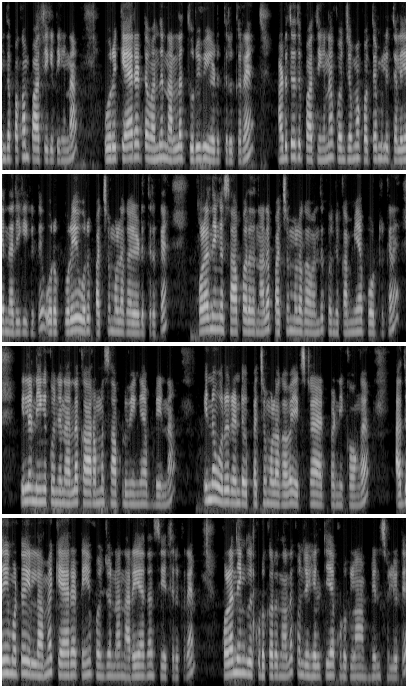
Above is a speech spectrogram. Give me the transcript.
இந்த பக்கம் பார்த்துக்கிட்டிங்கன்னா ஒரு கேரட்டை வந்து நல்லா துருவி எடுத்துருக்கிறேன். அடுத்தது பார்த்தீங்கன்னா கொஞ்சமாக கொத்தமல்லி தலையை நறுக்கிக்கிட்டு ஒரு ஒரே ஒரு பச்சை மிளகாய் எடுத்திருக்கேன். குழந்தைங்க சாப்பிட்றதுனால பச்சை மிளகாய் வந்து கொஞ்சம் கம்மியாக போட்டிருக்கேன். இல்லை நீங்கள் கொஞ்சம் நல்லா காரமாக சாப்பிடுவீங்க அப்படின்னா இன்னும் ஒரு ரெண்டு பச்சை மிளகாவை எக்ஸ்ட்ரா ஆட் பண்ணிக்கோங்க. அதே மட்டும் இல்லாமல் கேரட்டையும் கொஞ்சம் நான் நிறையா தான் சேர்த்துருக்குறேன். குழந்தைங்களுக்கு கொடுக்கறதுனால கொஞ்சம் ஹெல்த்தியாக கொடுக்கலாம் அப்படின்னு சொல்லிட்டு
